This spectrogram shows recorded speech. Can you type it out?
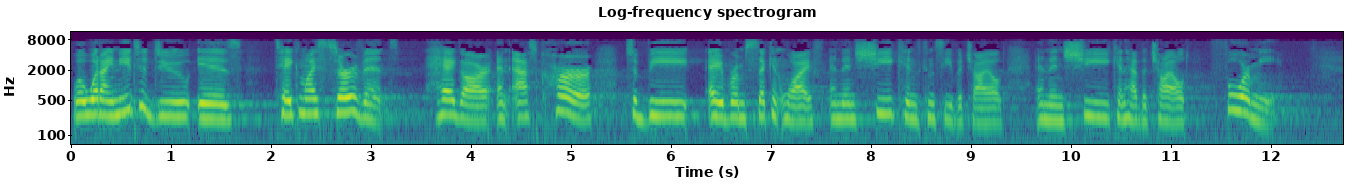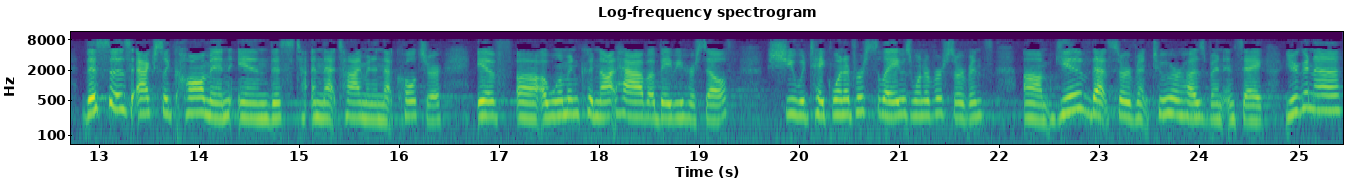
well, what I need to do is take my servant Hagar and ask her to be Abram's second wife, and then she can conceive a child, and then she can have the child for me. This is actually common in this in that time and in that culture. If uh, a woman could not have a baby herself, she would take one of her slaves, one of her servants, um, give that servant to her husband, and say, "You're gonna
